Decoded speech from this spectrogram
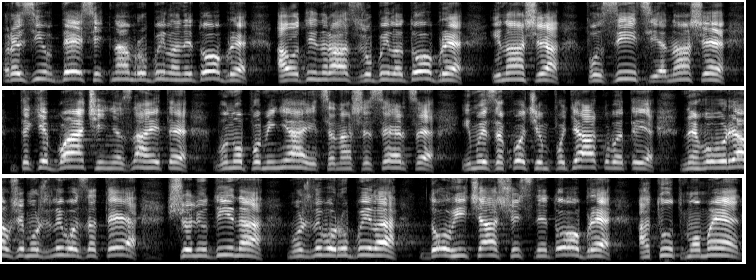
разів 10 нам робила недобре, а один раз зробила добре, і наша позиція, наше таке бачення, знаєте, воно поміняється, наше серце, і ми захочемо подякувати, не говоря вже, можливо, за те, що людина, можливо, робила довгий час щось недобре, а тут момент.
